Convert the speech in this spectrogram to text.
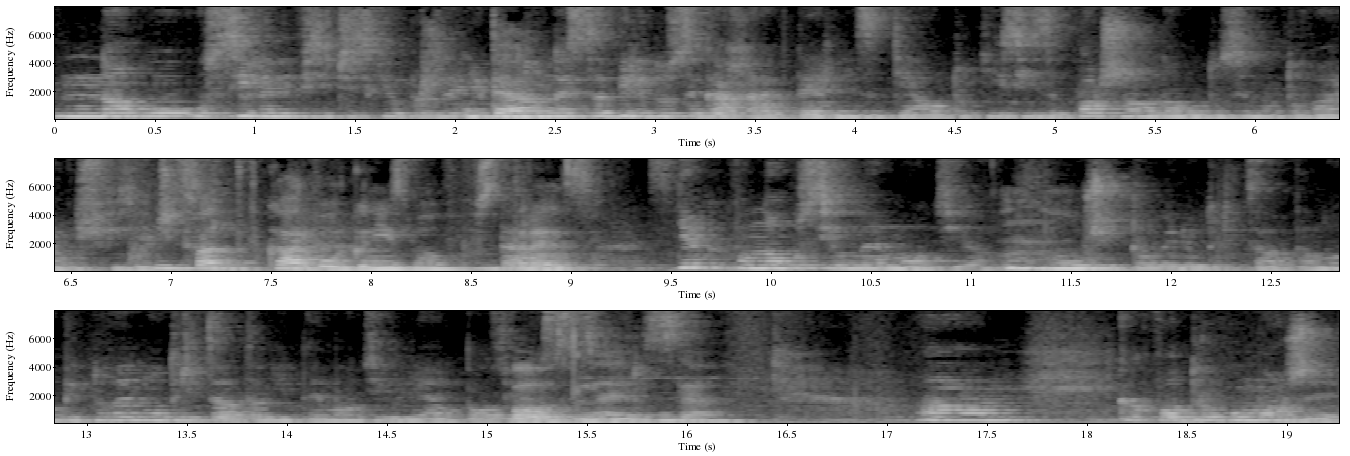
много усилени физически упражнения, Да. които не са били до сега характерни за тялото ти и си започнал много да се натоварваш И физически. това да вкарва организма в стрес. Някаква много силна емоция, положителна или отрицателна. Обикновено отрицателните емоции влияят по-зле, разбира се. да. А, какво друго може?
